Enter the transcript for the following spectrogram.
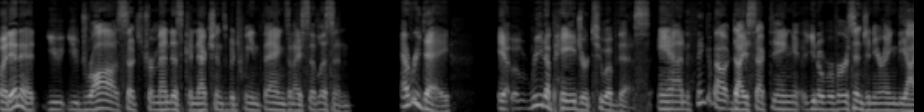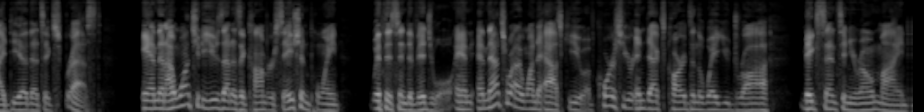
But in it, you you draw such tremendous connections between things. And I said, listen, every day Eh, read a page or two of this and think about dissecting, you know, reverse engineering the idea that's expressed. And then I want you to use that as a conversation point with this individual. And and that's what I wanted to ask you. Of course, your index cards and the way you draw makes sense in your own mind.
